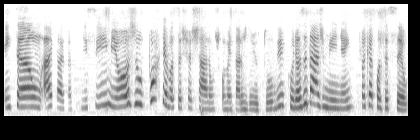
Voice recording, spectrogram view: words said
Então, ai, olha, Nissin, Miojo, por que vocês fecharam os comentários do YouTube? Curiosidade minha, hein? Foi o que aconteceu.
